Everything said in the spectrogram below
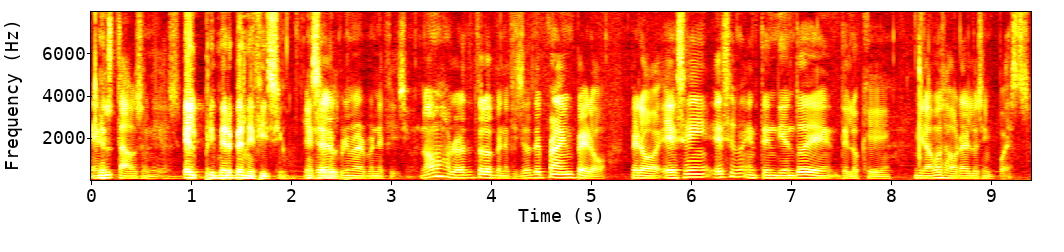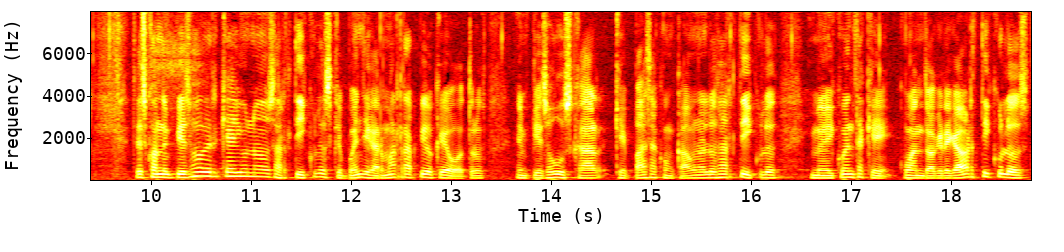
en Estados Unidos. El primer beneficio. Ese era el, primer beneficio. No vamos a hablar de todos los beneficios de Prime, pero, pero ese, ese entendiendo de, de, lo que miramos ahora de los impuestos. Entonces, cuando empiezo a ver que hay unos artículos que pueden llegar más rápido que otros, empiezo a buscar qué pasa con cada uno de los artículos y me doy cuenta que cuando agregaba artículos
